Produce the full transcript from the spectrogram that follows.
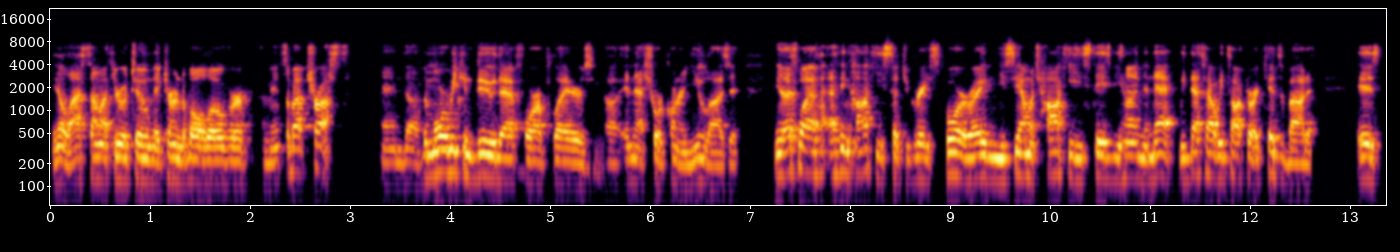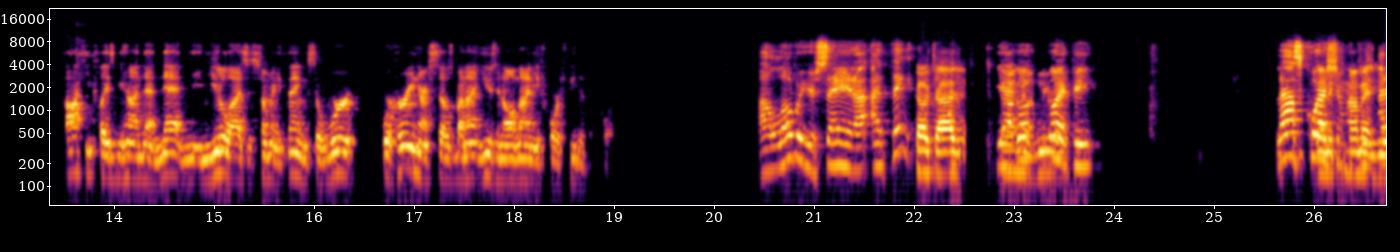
you know, last time I threw it to them, they turned the ball over. I mean, it's about trust. And uh, the more we can do that for our players uh, in that short corner and utilize it, you know, that's why I think hockey is such a great sport, right? And you see how much hockey stays behind the net. We, that's how we talk to our kids about it. Is hockey plays behind that net and, and utilizes so many things. So we're we're hurting ourselves by not using all 94 feet of the court. I love what you're saying. I, I think, Coach. I just yeah, go, go ahead, Pete. Last question. Comment I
